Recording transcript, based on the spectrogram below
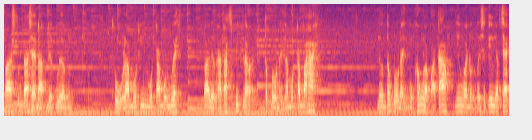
và chúng ta sẽ đạt được lượng thủ là 1140 và lượng attack speed là tốc độ đánh là 132 lượng tốc độ đánh cũng không là quá cao, nhưng mà đối với skill giáp xét,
